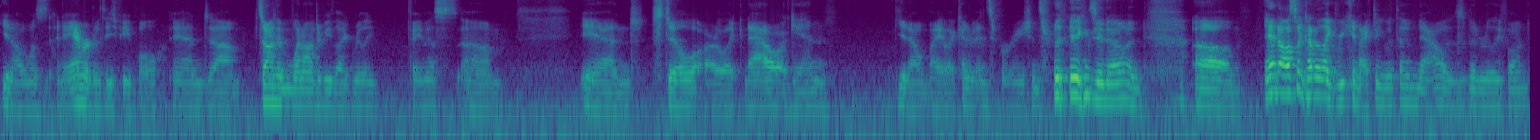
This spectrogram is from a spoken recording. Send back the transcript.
you know was enamored with these people, and um, some of them went on to be like really famous. Um, and still are like now again you know my like kind of inspirations for things you know and um and also kind of like reconnecting with them now has been really fun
